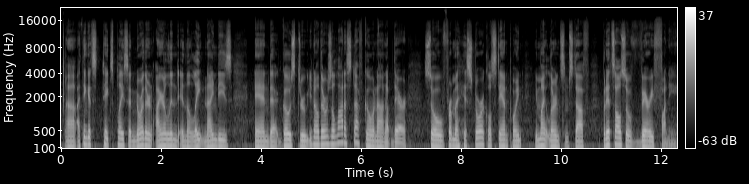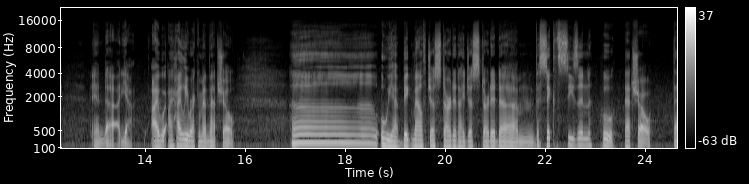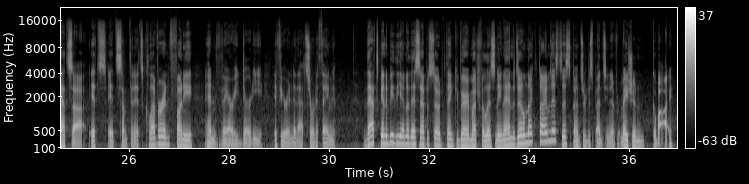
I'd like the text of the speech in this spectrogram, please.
Uh, I think it takes place in Northern Ireland in the late 90s and uh, goes through, you know, there was a lot of stuff going on up there. So, from a historical standpoint, you might learn some stuff, but it's also very funny. And uh, yeah, I, w- I highly recommend that show. Uh, oh, yeah, Big Mouth just started. I just started um, the sixth season. Who? That show that's uh it's it's something it's clever and funny and very dirty if you're into that sort of thing that's to be the end of this episode thank you very much for listening and until next time this is spencer dispensing information goodbye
